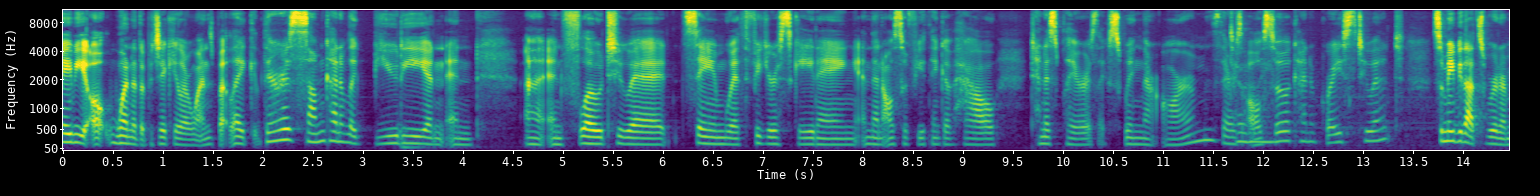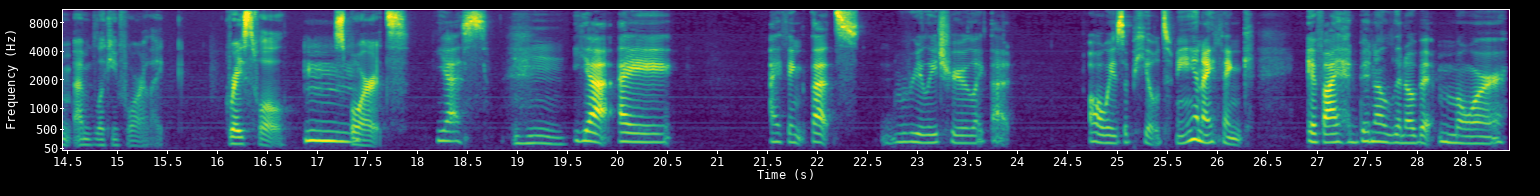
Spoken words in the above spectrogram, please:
maybe one of the particular ones, but like there is some kind of like beauty and and uh, and flow to it. Same with figure skating, and then also if you think of how tennis players like swing their arms, there's Totally. also a kind of grace to it. So maybe that's what I'm, I'm looking for, like graceful Mm, sports. Yes. hmm Yeah, I I think that's really true like that always appealed to me and I think if I had been a little bit more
